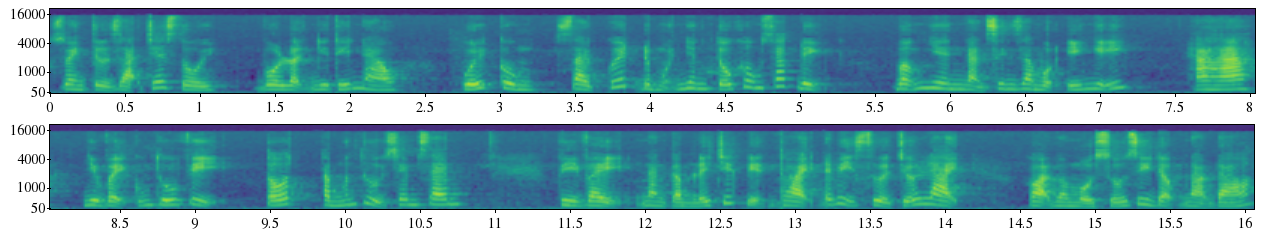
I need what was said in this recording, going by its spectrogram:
Doanh Tử Dạ chết rồi, vô luận như thế nào, cuối cùng giải quyết được một nhân tố không xác định. Bỗng nhiên nàng sinh ra một ý nghĩ, ha ha, như vậy cũng thú vị, tốt, ta muốn thử xem xem. Vì vậy, nàng cầm lấy chiếc điện thoại đã bị sửa chữa lại, gọi vào một số di động nào đó.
